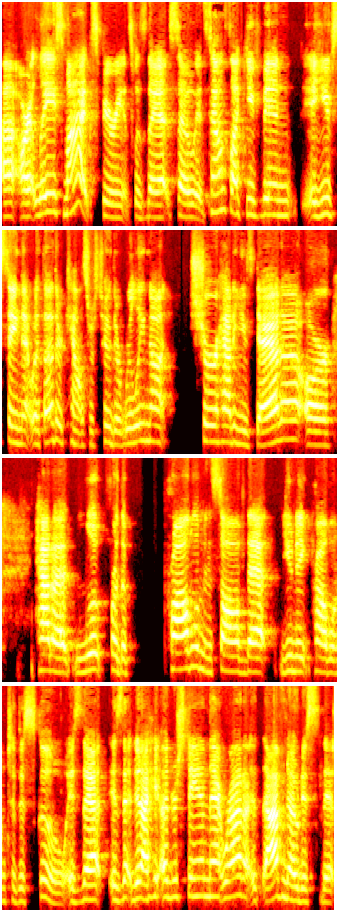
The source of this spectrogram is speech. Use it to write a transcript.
uh, or at least my experience was that so it sounds like you've been you've seen that with other counselors too they're really not sure how to use data or how to look for the problem and solve that unique problem to the school. Is that is that did I understand that right? I've noticed that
